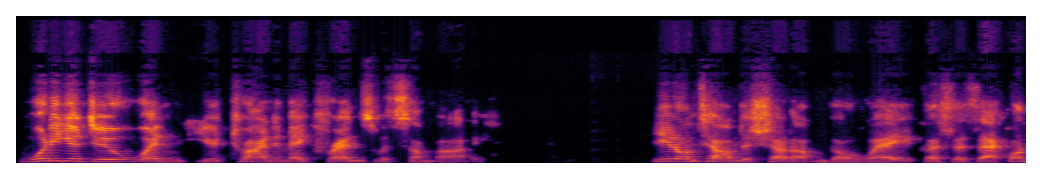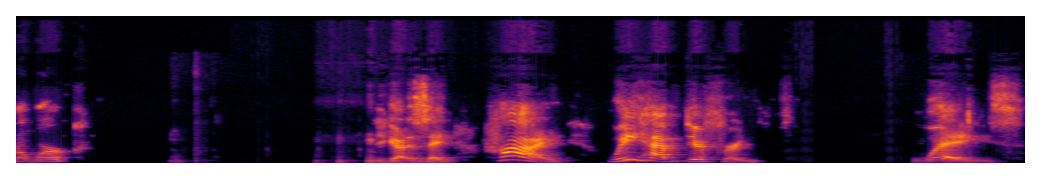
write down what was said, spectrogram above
What do you do when you're trying to make friends with somebody? You don't tell them to shut up and go away because is that going to work? Nope. you got to say, "Hi, we have different ways,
